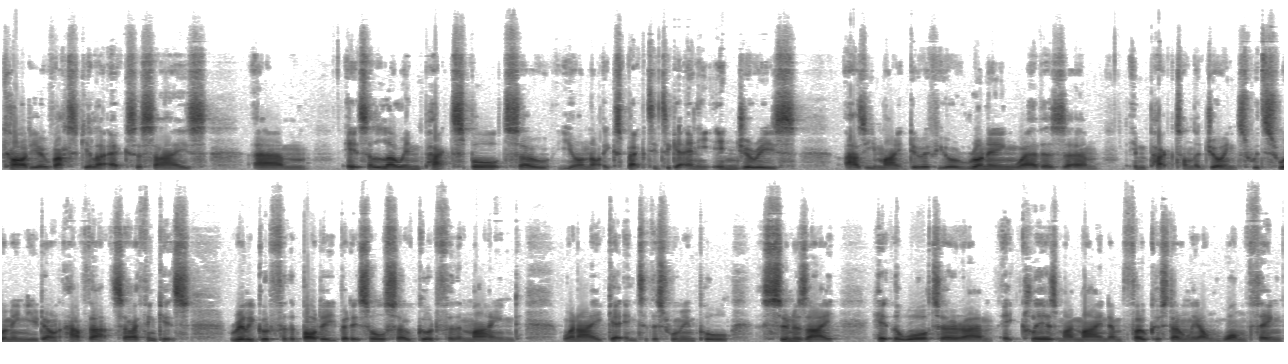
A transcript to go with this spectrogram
cardiovascular exercise. Um, it's a low impact sport, so you're not expected to get any injuries as you might do if you're running, where there's um, impact on the joints. With swimming, you don't have that. So I think it's really good for the body, but it's also good for the mind. When I get into the swimming pool, as soon as I hit the water, um, it clears my mind. I'm focused only on one thing,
